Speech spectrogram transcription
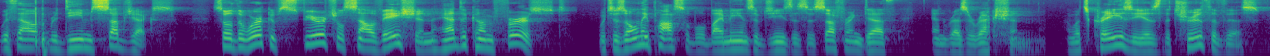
without redeemed subjects. So the work of spiritual salvation had to come first, which is only possible by means of Jesus' suffering, death, and resurrection. And what's crazy is the truth of this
